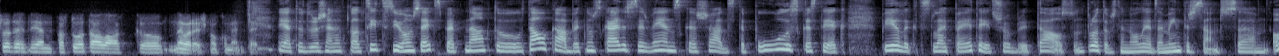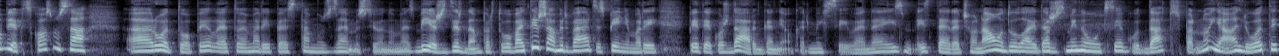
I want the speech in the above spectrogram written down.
šodien par to tālāk uh, nevarēšu nokomentēt. Jā, tur droši vien atkal citas jomas eksperti nāktu talkā, bet nu, skaidrs ir viens, ka šādas te pūles, kas tiek pieliktas, lai pētītu šobrīd tālus un, protams, nenoliedzami interesantus um, objektus kosmosā, uh, rod to pielietojumu arī pēc tam uz Zemes, jo nu, mēs bieži dzirdam par to, vai tiešām ir vērts, es pieņemu arī pietiekoši dārgi gan jau, ka ir misija, vai ne, iz, iztērēt šo naudu, lai dažas minūtes iegūtu datus par, nu jā, ļoti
